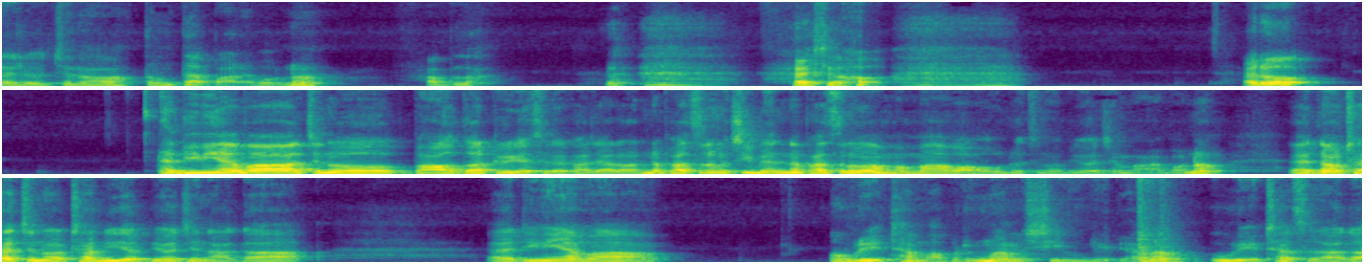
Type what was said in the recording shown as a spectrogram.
တယ်လို့ကျွန်တော်သုံးသပ်ပါတယ်ပေါ့နော်ဟုတ်ပလားအဲ့တော့အဲ့တော့ဒီနေရာမှာကျွန်တော်ဘာလို့သွားတွေ့ရဆိုတဲ့ခါကျတော့နှစ်ဖက်စလုံးကြည့်မယ်နှစ်ဖက်စလုံးကမမားပါဘူးလို့ကျွန်တော်ပြောချင်ပါတယ်ပေါ့နော်အဲနောက်ထပ်ကျွန်တော်ထပ်ပြီးပြောချင်တာကအဲဒီနေရာမှာဥပဒေထပ်မှာဘယ်သူမှမရှိဘူးလေဗျာနော်ဥပဒေထပ်ဆိုတာက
